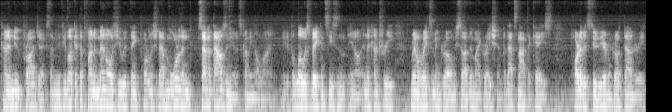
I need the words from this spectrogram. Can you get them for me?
kind of new projects. I mean, if you look at the fundamentals, you would think Portland should have more than 7,000 units coming online. You get the lowest vacancies in you know in the country. Rental rates have been growing. We still have immigration, but that's not the case. Part of it's due to the urban growth boundary.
